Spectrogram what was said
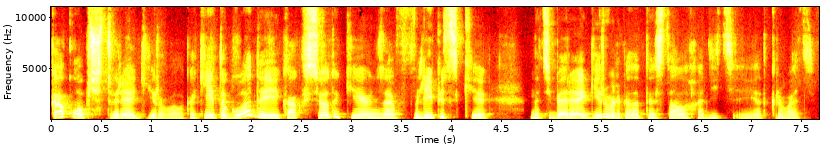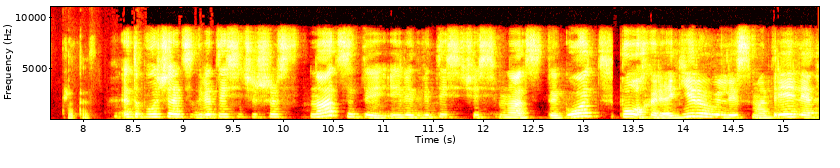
как общество реагировало? Какие-то годы и как все-таки, не знаю, в Липецке на тебя реагировали, когда ты стала ходить и открывать протез? Это, получается, 2016 или 2017 год. Плохо реагировали, смотрели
